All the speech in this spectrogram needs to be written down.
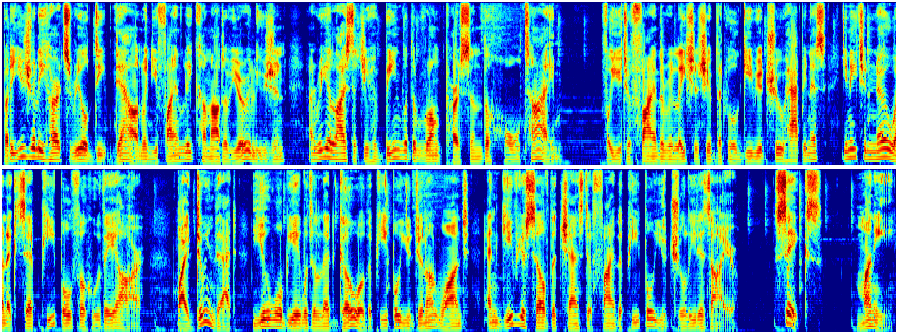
but it usually hurts real deep down when you finally come out of your illusion and realize that you have been with the wrong person the whole time. For you to find the relationship that will give you true happiness, you need to know and accept people for who they are. By doing that, you will be able to let go of the people you do not want and give yourself the chance to find the people you truly desire. 6. Money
